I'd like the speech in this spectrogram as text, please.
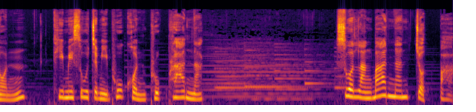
นนที่ไม่สู้จะมีผู้คนพลุกพล่านนัก ส่วนหลังบ้านนั้นจดป่า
